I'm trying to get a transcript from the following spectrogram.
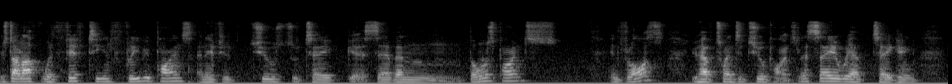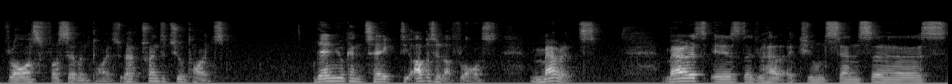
You start off with 15 freebie points and if you choose to take uh, 7 bonus points in flaws you have 22 points. Let's say we have taken flaws for 7 points. You have 22 points. Then you can take the opposite of flaws, merits. Merits is that you have attuned senses,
